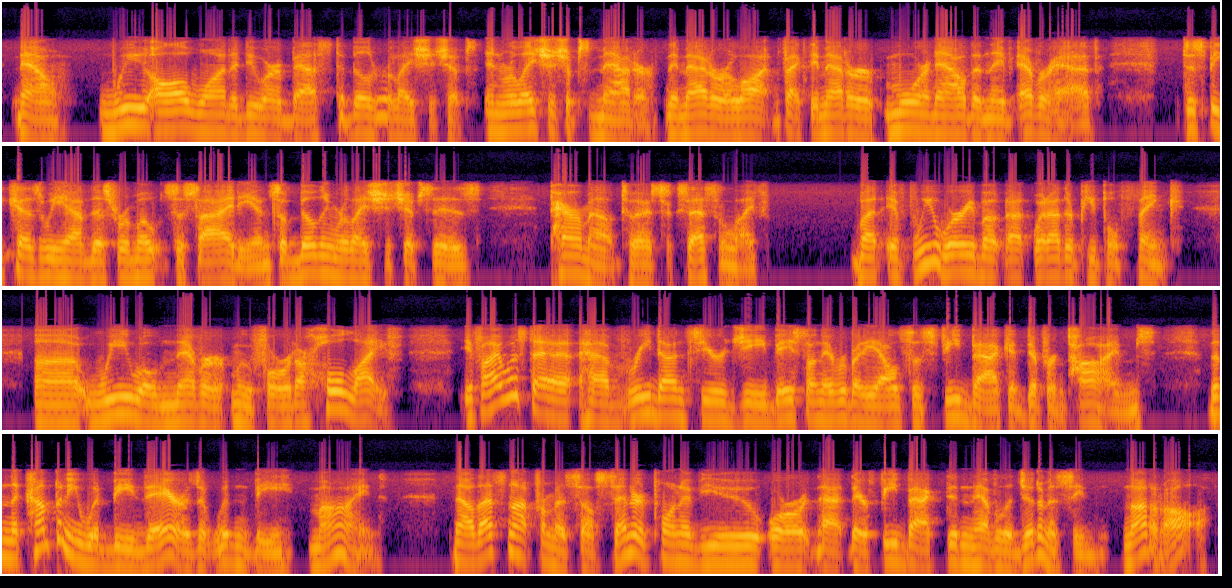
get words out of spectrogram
Now, we all want to do our best to build relationships, and relationships matter. They matter a lot. In fact, they matter more now than they've ever have, just because we have this remote society. And so, building relationships is paramount to our success in life. But if we worry about what other people think, uh, we will never move forward our whole life. If I was to have redone CRG based on everybody else's feedback at different times, then the company would be theirs, it wouldn't be mine. Now, that's not from a self centered point of view or that their feedback didn't have legitimacy, not at all.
